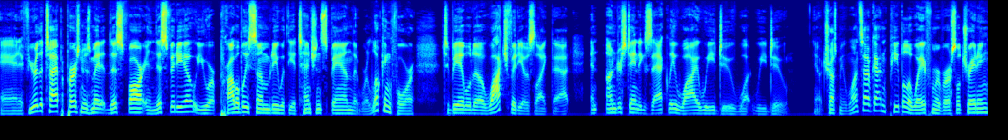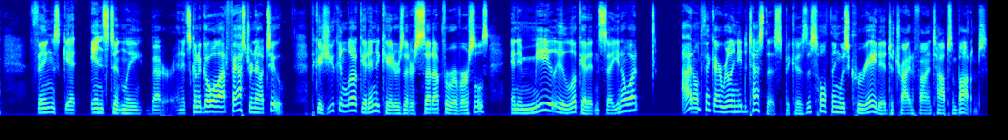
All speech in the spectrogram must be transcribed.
And if you're the type of person who's made it this far in this video, you are probably somebody with the attention span that we're looking for to be able to watch videos like that and understand exactly why we do what we do. You know, trust me, once I've gotten people away from reversal trading, things get instantly better. And it's going to go a lot faster now, too, because you can look at indicators that are set up for reversals and immediately look at it and say, you know what? I don't think I really need to test this because this whole thing was created to try and find tops and bottoms.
